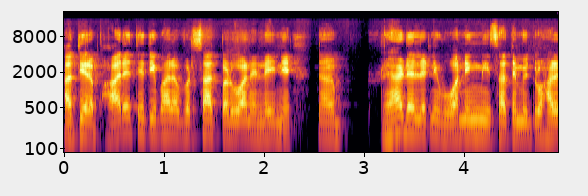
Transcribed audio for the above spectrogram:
અત્યારે ભારેથી ભારે વરસાદ પડવાને લઈને રેડ એલર્ટની વોર્નિંગની સાથે મિત્રો હાલ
